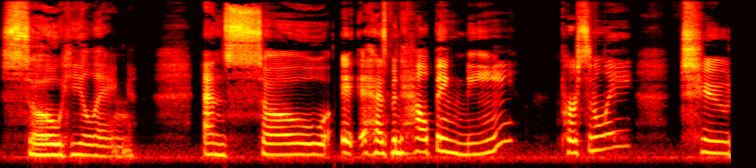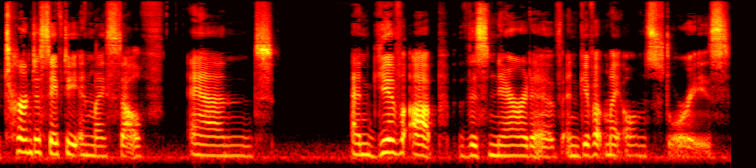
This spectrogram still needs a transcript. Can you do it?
so healing. And so it has been helping me personally to turn to safety in myself and and give up this narrative and give up my own stories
